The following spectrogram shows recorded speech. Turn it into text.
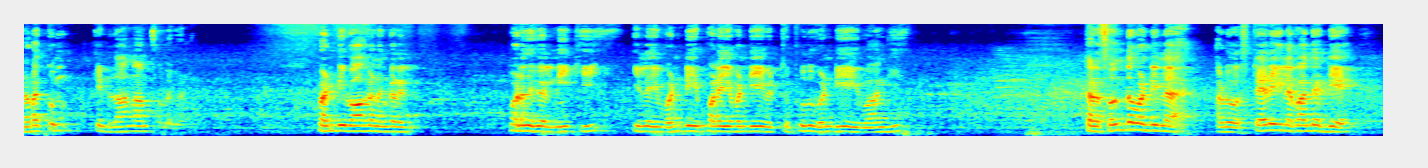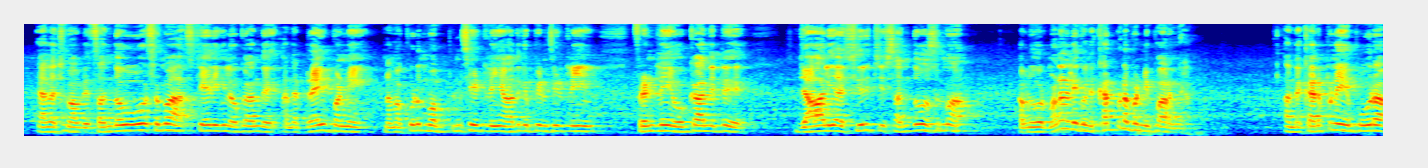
நடக்கும் என்று தான் நாம் சொல்ல வேண்டும். வண்டி வாகனங்களில் பழுதுகள் நீக்கி இல்லை வண்டி பழைய வண்டியை விற்று புது வண்டியை வாங்கி தன் சொந்த வண்டியில் அப்படி ஒரு ஸ்டேரிங்கில் உட்காந்து அப்படியே நல்லா சும்மா அப்படி சந்தோஷமாக ஸ்டேரிங்கில் உட்காந்து அந்த டிரைவ் பண்ணி நம்ம குடும்பம் பின் சீட்லேயும் அதுக்கு பின் சீட்லேயும் ஃப்ரெண்ட்லேயும் உட்காந்துட்டு ஜாலியாக சிரித்து சந்தோஷமாக அப்படி ஒரு மனநிலை கொஞ்சம் கற்பனை பண்ணி பாருங்கள் அந்த கற்பனையை பூரா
